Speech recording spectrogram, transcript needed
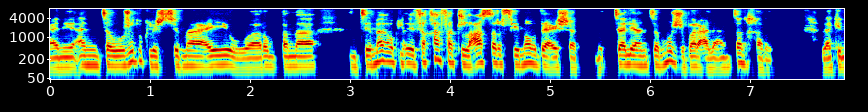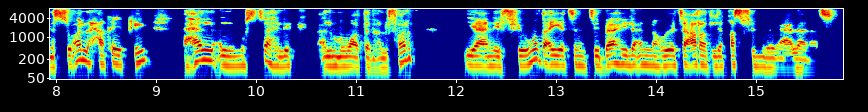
يعني أنت وجودك الاجتماعي وربما انتمائك لثقافة العصر في موضع شك، بالتالي أنت مجبر على أن تنخرط. لكن السؤال الحقيقي هل المستهلك المواطن الفرد يعني في وضعية انتباه لأنه يتعرض لقصف من الإعلانات؟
